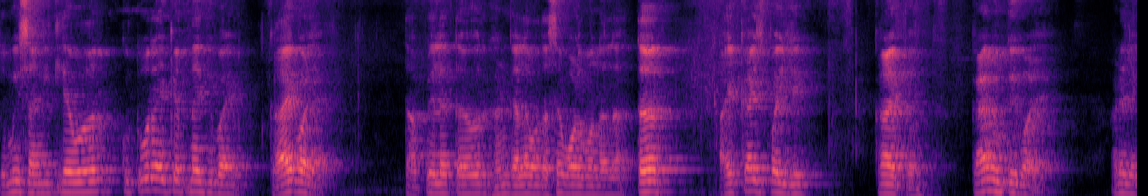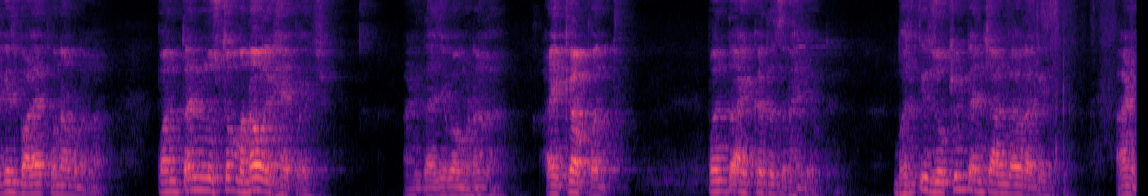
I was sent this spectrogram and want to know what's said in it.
तुम्ही सांगितल्यावर कुठवर ऐकत नाही ती बाय काय बाळ्या? तापलेल्या तव्यावर घण घालावं असा वळ म्हणाला. तर ऐकायच पाहिजे. काय पण. काय म्हणतोय बाळ्या? आणि लगेच बाळ्या पुन्हा म्हणाला. पंतांनी नुसतं मनावर घ्याय पाहिजे. आणि दाजीबा म्हणाला ऐका पंत. पंत ऐकतच राहिले होते. भलती जोखीम त्यांच्या अंगावर आली होती. आणि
